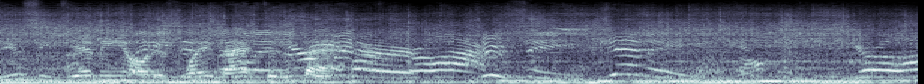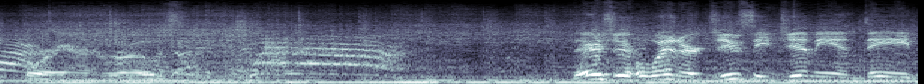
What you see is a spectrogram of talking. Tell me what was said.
Juicy Jimmy on his way back to the back. Juicy Jimmy! You're a liar! Poor Aaron Rose. There's your winner, Juicy Jimmy indeed.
